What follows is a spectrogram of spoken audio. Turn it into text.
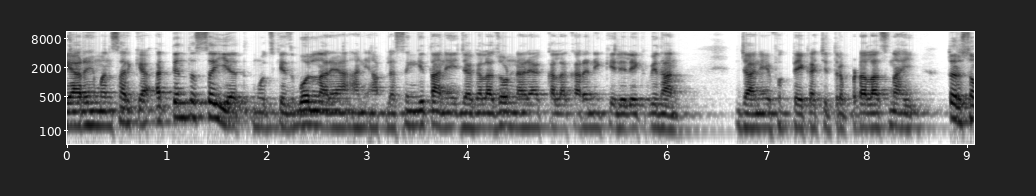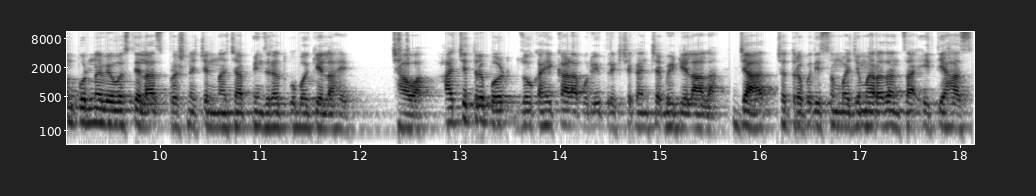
ए आर रहमानसारख्या अत्यंत संयत मोजकेच बोलणाऱ्या आणि आपल्या संगीताने जगाला जोडणाऱ्या कलाकाराने केलेले एक विधान. ज्याने फक्त एका चित्रपटालाच नाही तर संपूर्ण व्यवस्थेलाच प्रश्नचिन्हाच्या पिंजऱ्यात उभं केलं आहे. छावा हा चित्रपट जो काही काळापूर्वी प्रेक्षकांच्या भेटीला आला ज्यात छत्रपती संभाजी महाराजांचा इतिहास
